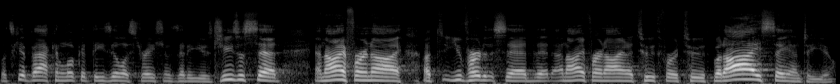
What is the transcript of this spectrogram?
Let's get back and look at these illustrations that he used. Jesus said, An eye for an eye. You've heard it said that an eye for an eye and a tooth for a tooth. But I say unto you,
